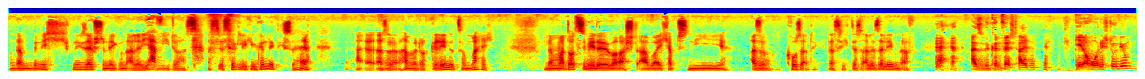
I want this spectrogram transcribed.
und dann bin ich bin ich selbstständig und alle ja wie du hast hast du jetzt wirklich gekündigt ich so hä also haben wir doch geredet so mache ich und dann war trotzdem jeder überrascht aber ich habe es nie also großartig dass ich das alles erleben darf also wir können festhalten geht auch ohne Studium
